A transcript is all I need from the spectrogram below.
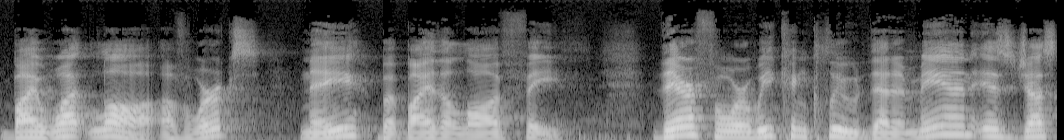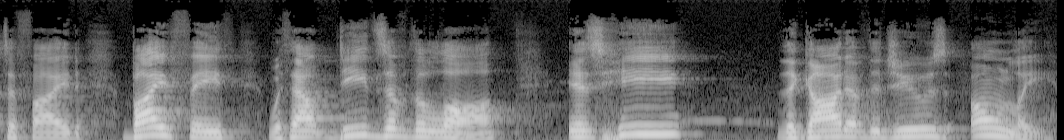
By what law? Of works? Nay, but by the law of faith. Therefore, we conclude that a man is justified by faith without deeds of the law. Is he the God of the Jews only?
